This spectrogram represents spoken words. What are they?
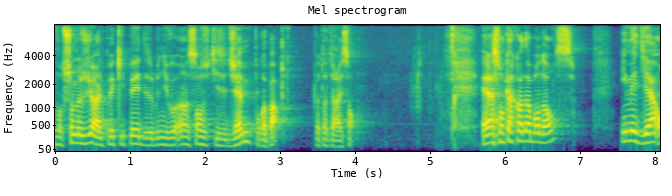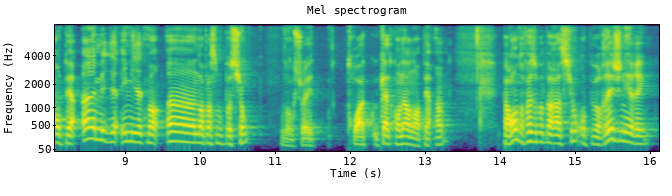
Donc sur mesure, elle peut équiper des objets de niveau 1 sans utiliser de gemmes, pourquoi pas, peut être intéressant. Elle a son carcan d'abondance. Immédiat, on perd immédiatement un emplacement de potion. Donc sur les 3 ou 4 qu'on a, on en perd un. Par contre, en phase de préparation, on peut régénérer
